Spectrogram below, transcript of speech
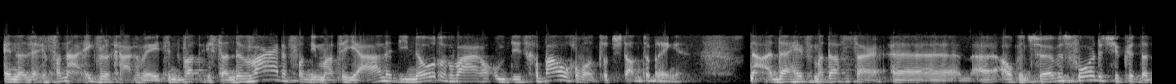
En dan zeg je van, nou, ik wil graag weten, wat is dan de waarde van die materialen die nodig waren om dit gebouw gewoon tot stand te brengen? Nou, daar heeft Madastar uh, uh, ook een service voor. Dus je kunt dat,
